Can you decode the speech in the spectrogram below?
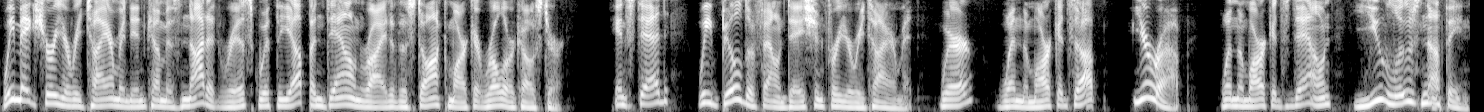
we make sure your retirement income is not at risk with the up and down ride of the stock market roller coaster. Instead, we build a foundation for your retirement where, when the market's up, you're up. When the market's down, you lose nothing,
